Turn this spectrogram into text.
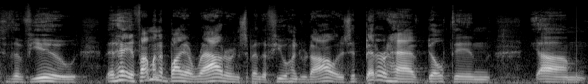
to the view that hey, if I'm going to buy a router and spend a few hundred dollars, it better have built-in, um,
